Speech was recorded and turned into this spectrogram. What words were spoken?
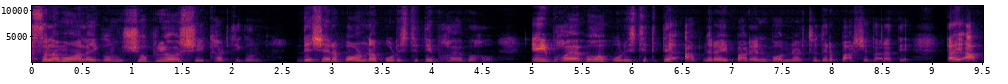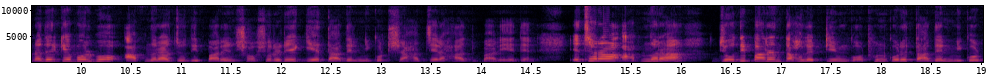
আসসালামু আলাইকুম সুপ্রিয় শিক্ষার্থীগণ। দেশের বন্যা পরিস্থিতি ভয়াবহ। এই ভয়াবহ পরিস্থিতিতে আপনারাই পারেন বন্যার্থদের পাশে দাঁড়াতে। তাই আপনাদেরকে বলব, আপনারা যদি পারেন সশরীরে গিয়ে তাদের নিকট সাহায্যের হাত বাড়িয়ে দেন। এছাড়াও আপনারা যদি পারেন তাহলে টিম গঠন করে তাদের নিকট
